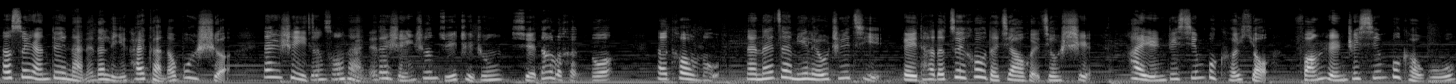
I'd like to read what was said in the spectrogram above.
他虽然对奶奶的离开感到不舍，但是已经从奶奶的人生举止中学到了很多。他透露，奶奶在弥留之际给他的最后的教诲就是“害人之心不可有，防人之心不可无”。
